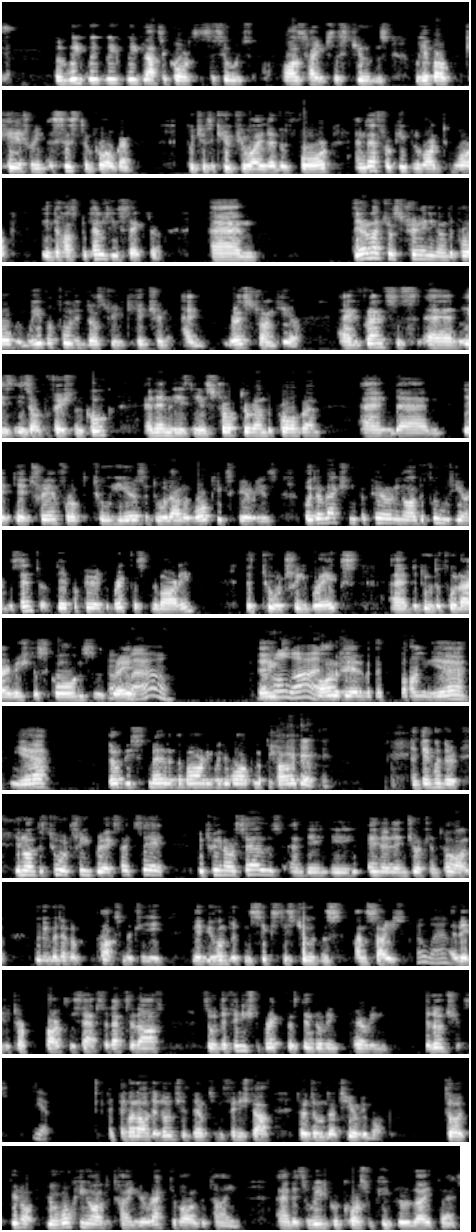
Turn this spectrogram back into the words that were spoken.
Well, we, we, we, we've lots of courses to suit all types of students. We have our catering assistant program, which is a QQI level four, and that's for people who want to work in the hospitality sector. Um, they're not just training on the program. We have a full industrial kitchen and restaurant here. And Francis um, is, is our professional cook, and Emily is the instructor on the program. And um, they, they train for up to two years and do a lot of work experience. But they're actually preparing all the food here in the centre. They prepare the breakfast in the morning, the two or three breaks, and they do the full Irish, the scones, the Oh, bread, wow. The whole lot. all available in the morning. Yeah, yeah. Lovely smell in the morning when you're walking up the corridor. and then when they're, you know, there's two or three breaks. I'd say between ourselves and the, the NLN Jutland Hall, we would have approximately maybe 160 students on site oh, wow. and maybe 30, 40 staff. So that's a lot. So they finish the breakfast, then they're preparing the lunches. Yep. And then when all the lunches and everything is finished off, they're doing their theory work. So, you know, you're working all the time, you're active all the time. And it's a really good course for people who like that.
